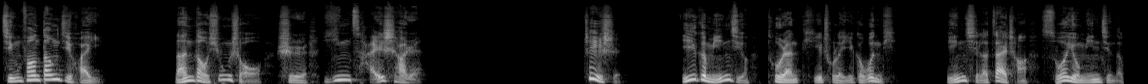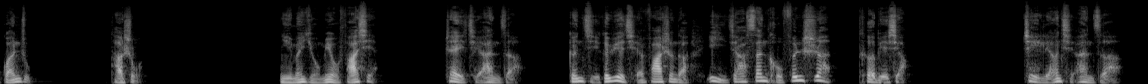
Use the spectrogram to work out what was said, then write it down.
警方当即怀疑：难道凶手是因财杀人？这时，一个民警突然提出了一个问题。引起了在场所有民警的关注。他说：“你们有没有发现，这起案子跟几个月前发生的一家三口分尸案特别像？这两起案子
